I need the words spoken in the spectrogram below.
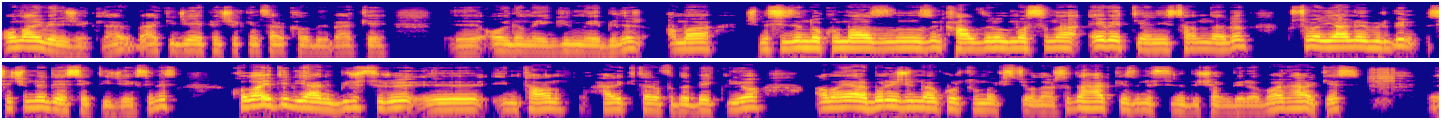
onay verecekler. Belki CHP çekimsel kalabilir, belki e, oylamaya girmeyebilir. Ama şimdi sizin dokunulmazlığınızın kaldırılmasına evet diyen insanların bu sefer yarın öbür gün seçimde destekleyeceksiniz. Kolay değil yani bir sürü e, imtihan her iki tarafı da bekliyor. Ama eğer bu rejimden kurtulmak istiyorlarsa da herkesin üstüne düşen görev var. Herkes e,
